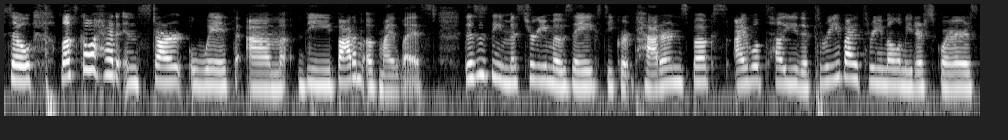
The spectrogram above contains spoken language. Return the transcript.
So let's go ahead and start with um, the bottom of my list. This is the Mystery Mosaic Secret Patterns books. I will tell you the three by three millimeter squares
